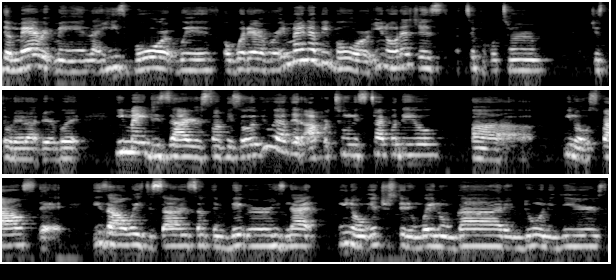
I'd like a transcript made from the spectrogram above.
the married man, like he's bored with or whatever. It may not be bored, you know, that's just a typical term. Just throw that out there. But he may desire something. So if you have that opportunist type of deal, uh, you know, spouse that he's always desiring something bigger, he's not, you know, interested in waiting on God and doing the years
